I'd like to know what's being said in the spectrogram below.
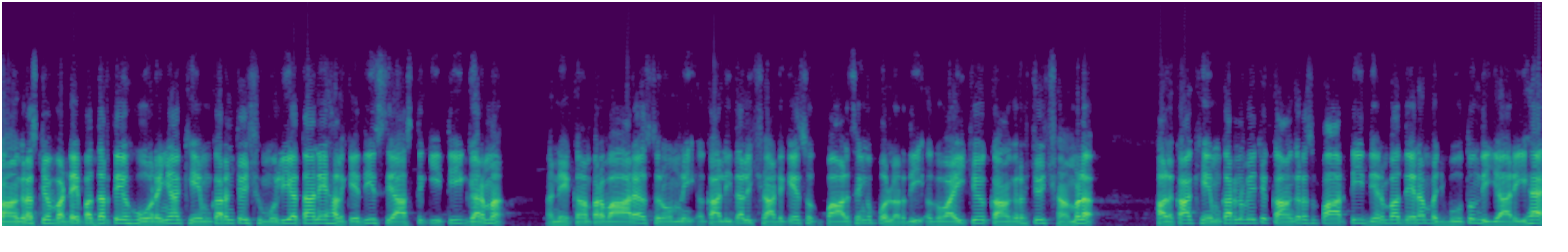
ਕਾਂਗਰਸ 'ਚ ਵੱਡੇ ਪੱਧਰ ਤੇ ਹੋ ਰਹੀਆਂ ਖੇਮਕਰਨ 'ਚ ਸ਼ਮੂਲੀਅਤਾਂ ਨੇ ਹਲਕੇ ਦੀ ਸਿਆਸਤ ਕੀਤੀ ਗਰਮ। ਅਨੇਕਾਂ ਪਰਿਵਾਰ ਸ਼੍ਰੋਮਣੀ ਅਕਾਲੀ ਦਲ ਛੱਡ ਕੇ ਸੁਖਪਾਲ ਸਿੰਘ ਭੁੱਲਰ ਦੀ ਅਗਵਾਈ 'ਚ ਕਾਂਗਰਸ 'ਚ ਸ਼ਾਮਲ। ਹਲਕਾ ਖੇਮਕਰਨ ਵਿੱਚ ਕਾਂਗਰਸ ਪਾਰਟੀ ਦਿਨ ਬ ਦਿਨ ਮਜ਼ਬੂਤ ਹੁੰਦੀ ਜਾ ਰਹੀ ਹੈ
